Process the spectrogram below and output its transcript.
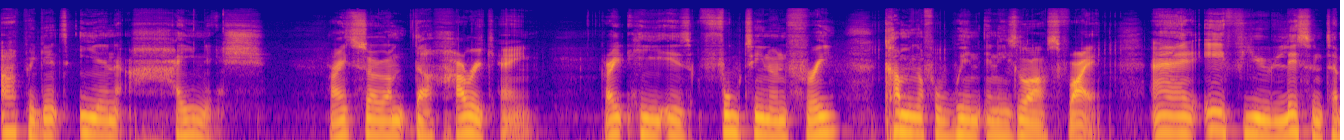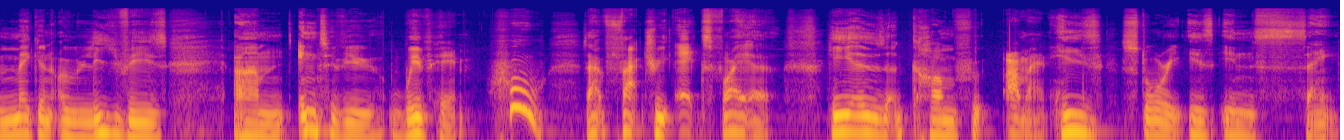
up against Ian Heinisch, right? So um, the Hurricane, right? He is 14 and 3, coming off a win in his last fight. And if you listen to Megan Olivi's um, interview with him, whew, that Factory X fighter, he has come through. Oh man, his story is insane,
